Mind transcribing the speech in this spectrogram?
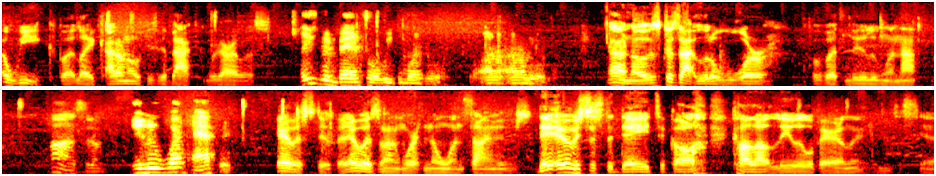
a week, but like I don't know if he's get back regardless. He's been banned for a week more than I don't, I don't even I don't know. It was because that little war with Lulu and that. Honestly, don't. What happened? It was stupid. It wasn't worth no one's time. It was. They, it was just a day to call call out Lulu apparently. And just yeah.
